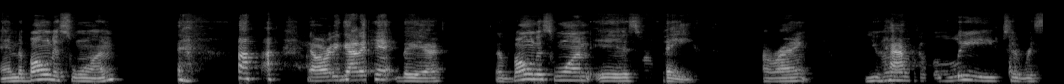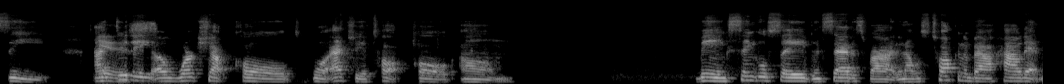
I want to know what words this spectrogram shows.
And the bonus one, I already got a hint there. The bonus one is faith. All right. You have mm. to believe to receive. Yes. I did a, a, workshop called, well, actually a talk called um, being single, saved, and satisfied. And I was talking about how that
